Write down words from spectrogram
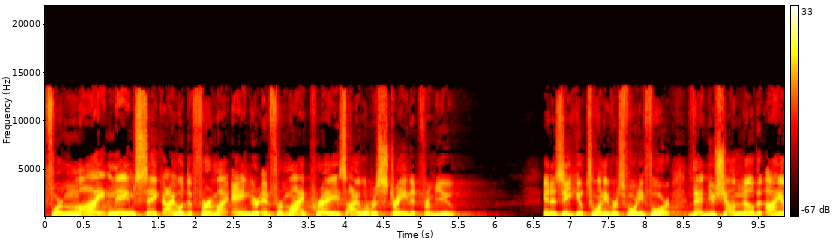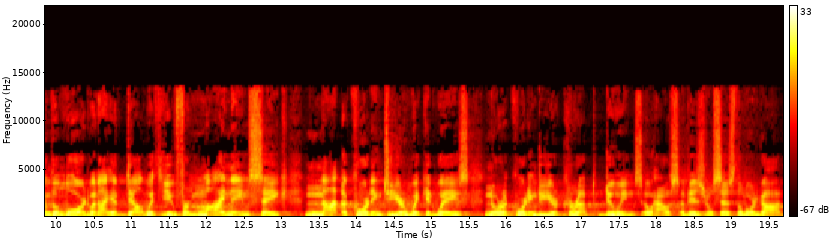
For my name's sake I will defer my anger, and for my praise I will restrain it from you. In Ezekiel 20 verse 44, then you shall know that I am the Lord when I have dealt with you for my name's sake, not according to your wicked ways, nor according to your corrupt doings, O house of Israel, says the Lord God.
